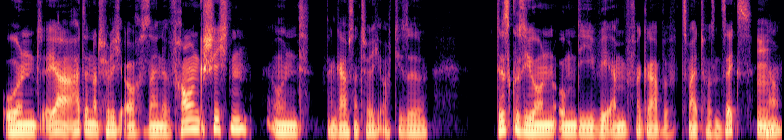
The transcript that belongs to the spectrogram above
Und ja, hatte natürlich auch seine Frauengeschichten und dann gab es natürlich auch diese Diskussion um die WM-Vergabe 2006. Mhm. Ja.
